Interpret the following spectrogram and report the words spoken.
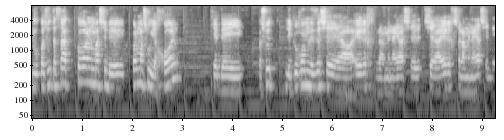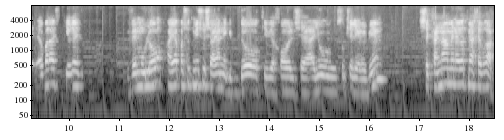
והוא פשוט עשה כל מה, שב, כל מה שהוא יכול כדי פשוט לגרום לזה שהערך והמניה של, שהערך של המניה של הרבלייף ירד. ומולו היה פשוט מישהו שהיה נגדו כביכול, שהיו סוג של יריבים, שקנה מניות מהחברה,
